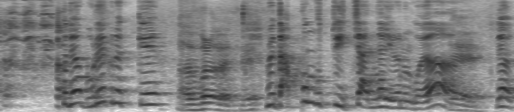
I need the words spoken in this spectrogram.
내가 뭐래 그랬게? 아 뭐라고 했어요? 왜 나쁜 것도 있지 않냐 이러는 거야. 네. 내가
